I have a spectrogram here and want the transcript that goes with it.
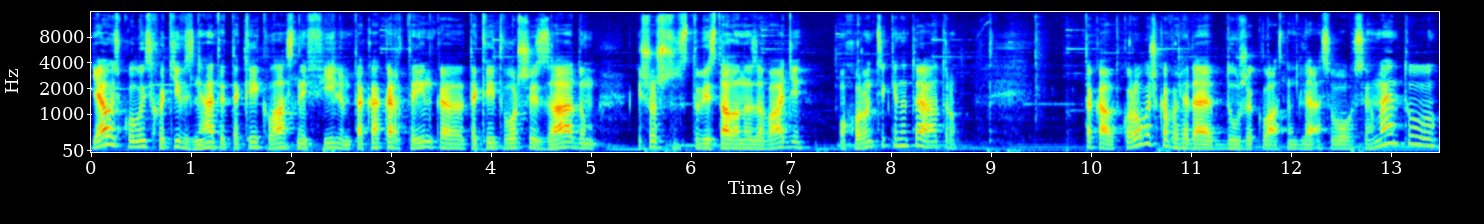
Я ось колись хотів зняти такий класний фільм, така картинка, такий творчий задум. І що ж тобі стало на заваді? Охоронці кінотеатру. Така от коробочка виглядає дуже класно для свого сегменту,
